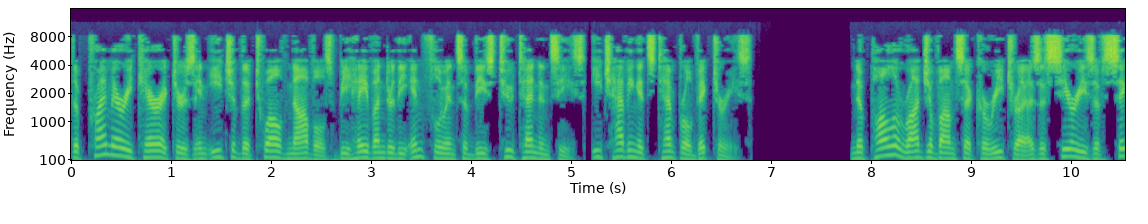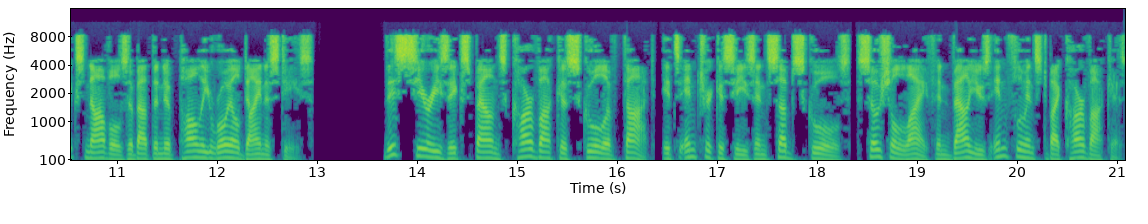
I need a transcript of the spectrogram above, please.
The primary characters in each of the twelve novels behave under the influence of these two tendencies, each having its temporal victories. Nepala Rajavamsa Charitra is a series of six novels about the Nepali royal dynasties. This series expounds Carvaka school of thought, its intricacies and sub-schools, social life and values influenced by Carvakas.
